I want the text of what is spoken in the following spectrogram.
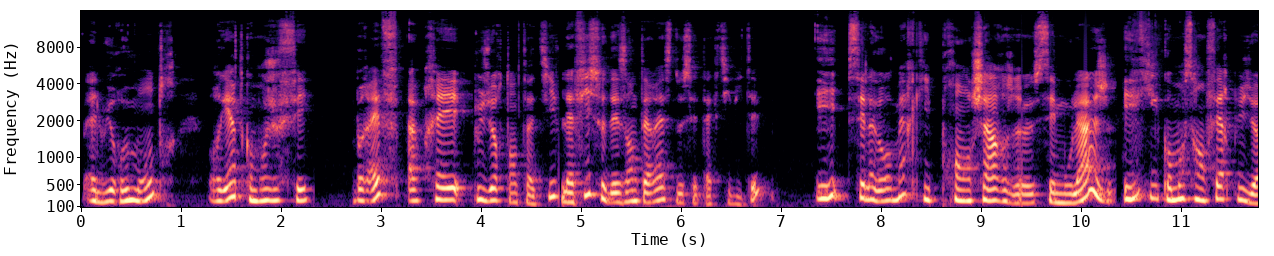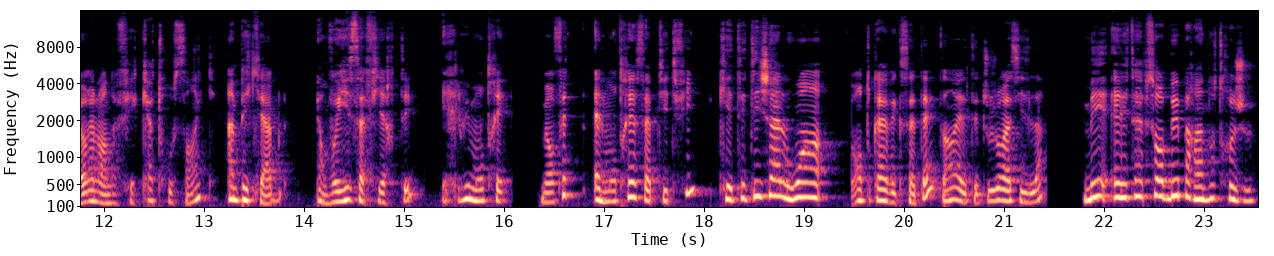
Elle lui remontre, regarde comment je fais. Bref, après plusieurs tentatives, la fille se désintéresse de cette activité et c'est la grand-mère qui prend en charge ces moulages et qui commence à en faire plusieurs. Elle en a fait quatre ou cinq, impeccables. Et on voyait sa fierté et lui montrait. Mais en fait, elle montrait à sa petite fille qui était déjà loin, en tout cas avec sa tête, hein, elle était toujours assise là, mais elle était absorbée par un autre jeu.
